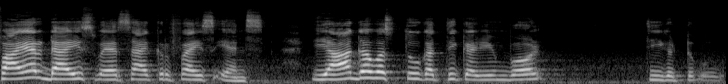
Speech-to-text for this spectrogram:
Fire dies where sacrifice ends യാഗവസ്തു കത്തിക്കഴിയുമ്പോൾ തീ കെട്ടുപോകും.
